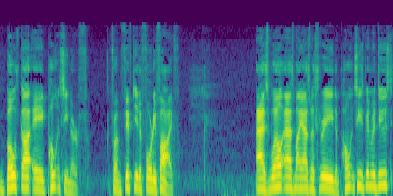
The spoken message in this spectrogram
both got a potency nerf from 50 to 45. As well as Miasma 3, the potency has been reduced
